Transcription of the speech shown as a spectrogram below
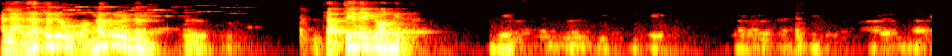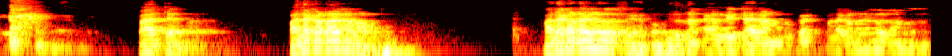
അല്ല അതിനകത്തൊരു അങ്ങനൊന്നും ഇല്ലെന്ന്. ചർച്ചയിലേക്ക് വന്നില്ല. പാറ്റേൺ. പല ഘടകങ്ങളാണ്. പല ഘടകങ്ങൾ ഇപ്പം വരുന്ന കാൻഡിഡേറ്റ് ആരാണെന്നൊക്കെ പല ഘടകങ്ങൾ കാണുന്നുണ്ട്.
